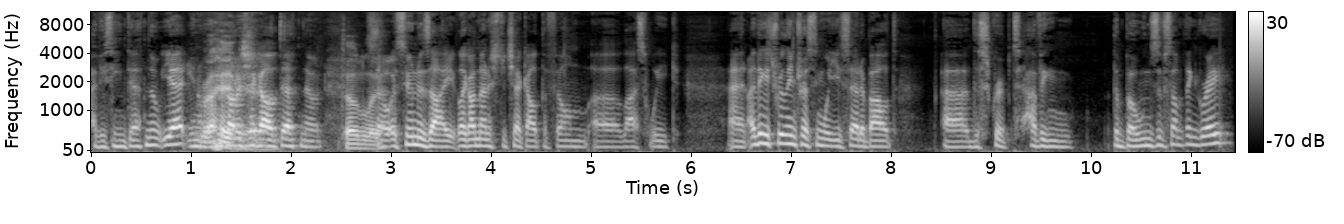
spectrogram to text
"Have you seen Death Note yet?" You know, Right, you gotta check out Death Note. Totally. So as soon as I like, I managed to check out the film uh, last week, and I think it's really interesting what you said about uh, the script having the bones of something great.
